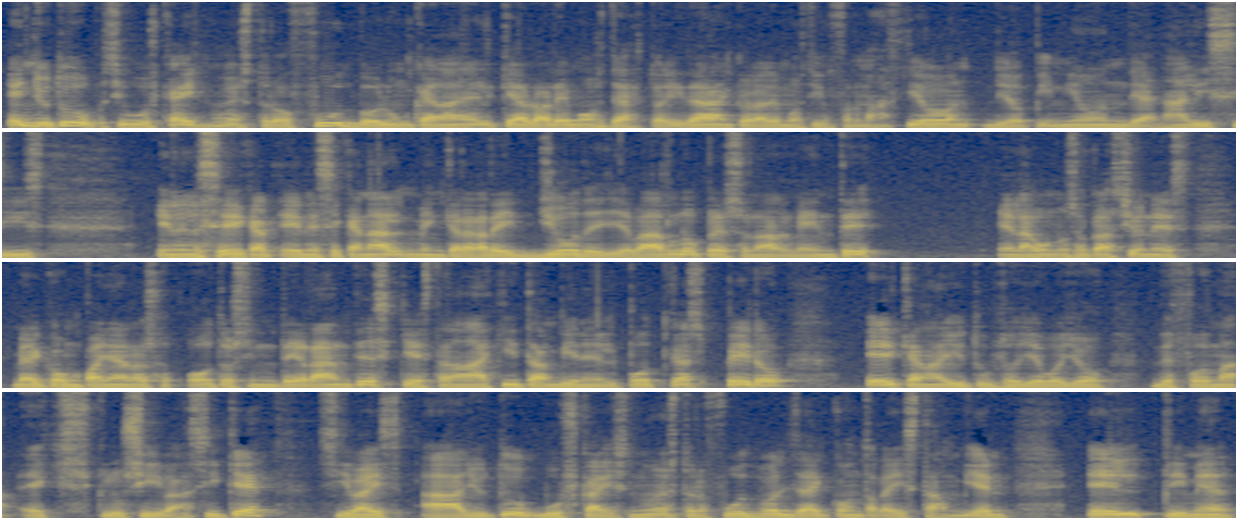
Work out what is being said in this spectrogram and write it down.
En YouTube, si buscáis nuestro fútbol, un canal en el que hablaremos de actualidad, que hablaremos de información, de opinión, de análisis. En ese, en ese canal me encargaré yo de llevarlo personalmente en algunas ocasiones me acompañan otros integrantes que estarán aquí también en el podcast, pero el canal de YouTube lo llevo yo de forma exclusiva. Así que si vais a YouTube, buscáis nuestro fútbol, ya encontraréis también el primer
